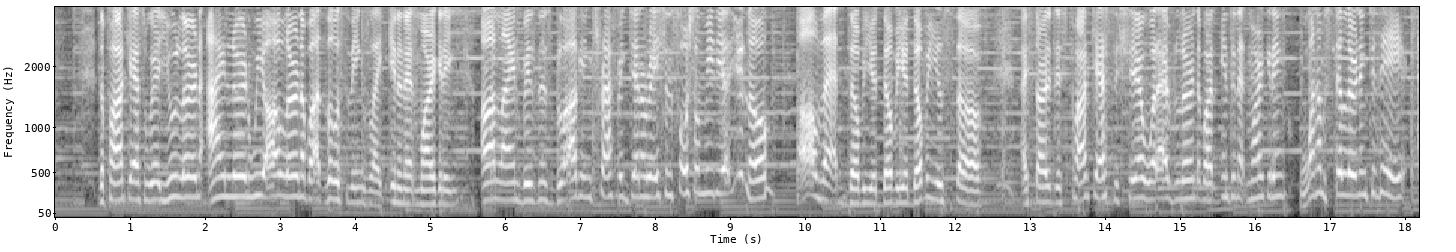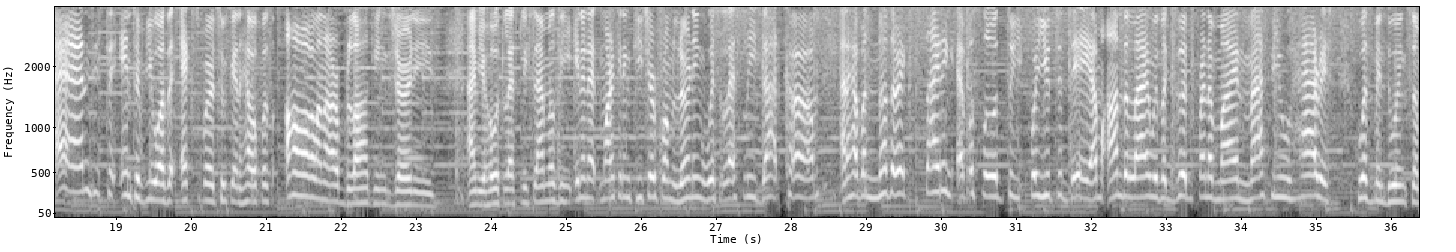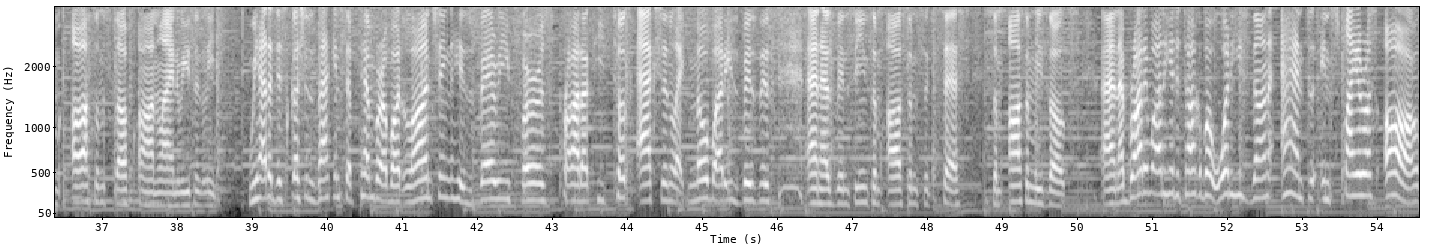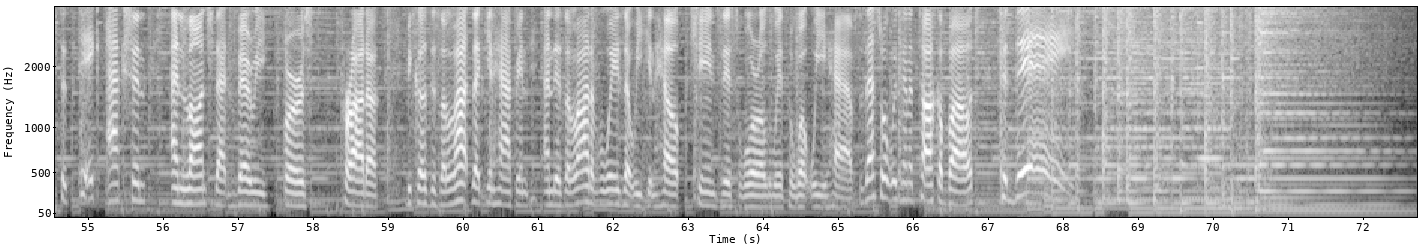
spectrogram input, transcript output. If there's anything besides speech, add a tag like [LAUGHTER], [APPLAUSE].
the podcast where you learn, I learn, we all learn about those things like internet marketing, online business, blogging, traffic generation, social media, you know, all that WWW stuff. I started this podcast to share what I've learned about internet marketing, what I'm still learning today, and to interview other experts who can help us all on our blogging journeys. I'm your host, Leslie Samuel, the internet marketing teacher from learningwithleslie.com, and I have another exciting episode to, for you today. I'm on the line with a good friend of mine, Matthew Harris, who has been doing some awesome stuff online recently. We had a discussion back in September about launching his very first product. He took action like nobody's business and has been seeing some awesome success, some awesome results. And I brought him on here to talk about what he's done and to inspire us all to take action and launch that very first product. Because there's a lot that can happen, and there's a lot of ways that we can help change this world with what we have. So that's what we're going to talk about today.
